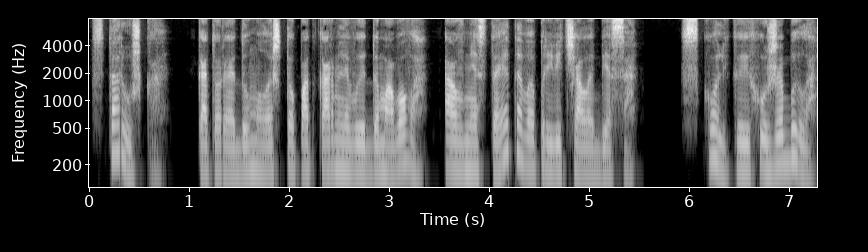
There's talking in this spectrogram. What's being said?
Старушка, которая думала, что подкармливает домового, а вместо этого привечала беса. Сколько их уже было?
